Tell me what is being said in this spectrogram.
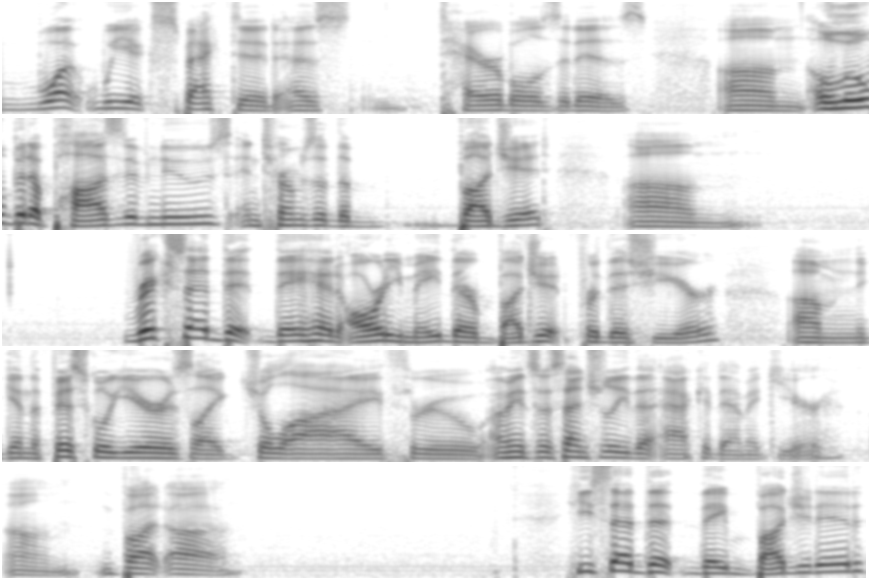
what we expected, as terrible as it is. Um, a little bit of positive news in terms of the budget. Um, Rick said that they had already made their budget for this year. Um, again, the fiscal year is like July through. I mean, it's essentially the academic year. Um, but uh, he said that they budgeted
